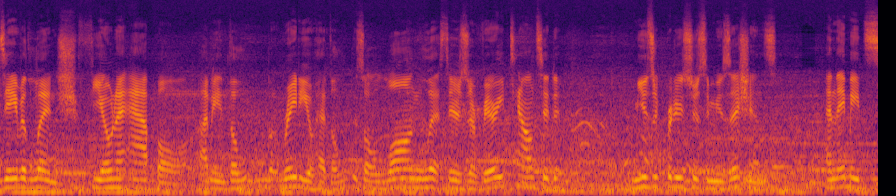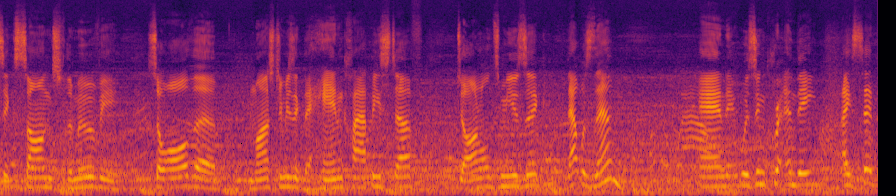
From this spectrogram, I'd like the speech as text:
David Lynch, Fiona Apple. I mean, the, Radiohead. The, there's a long list. There's a very talented music producers and musicians, and they made six songs for the movie. So all the monster music, the hand clappy stuff, Donald's music, that was them. And it was incredible. And they, I said,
